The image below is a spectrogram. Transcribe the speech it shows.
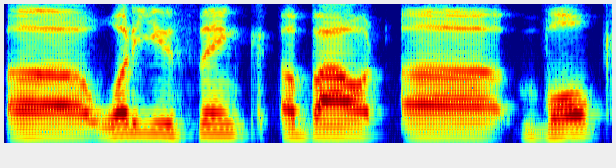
Uh, what do you think about uh Volk?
